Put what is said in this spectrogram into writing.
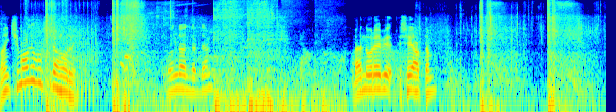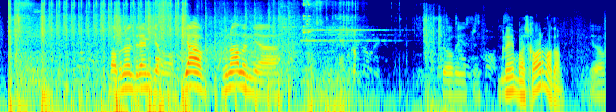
Lan kim alıyor bu silahları? Bunu da öldürdüm. Ben de oraya bir şey attım. Bak bunu öldüremeyeceğim ama. Ya bunu alın ya. Çok iyisin. Bu ne? Başka var mı adam? Yok.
